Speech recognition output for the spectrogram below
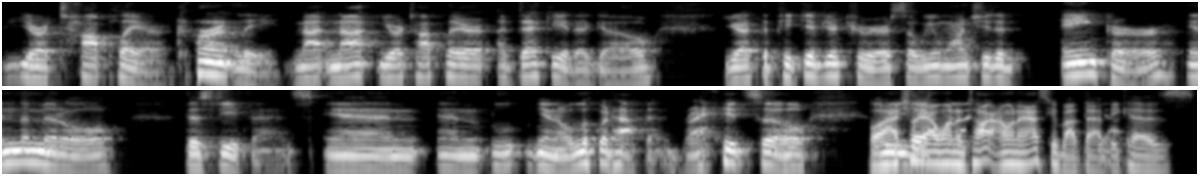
you're a top player currently not not your top player a decade ago. You're at the peak of your career so we want you to anchor in the middle this defense and and you know look what happened right so Well, we actually, I want to talk. I want to ask you about that Yeah. because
